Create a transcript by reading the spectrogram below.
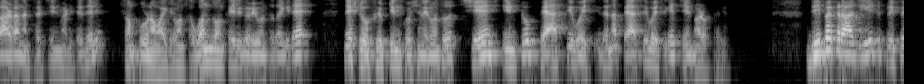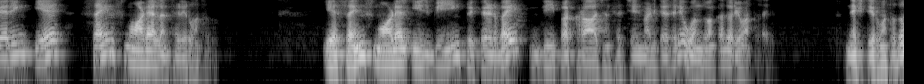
garden ಅಂತ ಹೇಳಿ ಚೇಂಜ್ ಮಾಡಿದೆ ಇಲ್ಲಿ ಸಂಪೂರ್ಣವಾಗಿರುವಂತ ಒಂದು ಅಂಕ ಇಲ್ಲಿ ದೊರೆಯುವಂತದ್ದಾಗಿದೆ. ನೆಕ್ಸ್ಟ್ ಫಿಫ್ಟೀನ್ ಕ್ವಶನ್ ಇರುವಂತದ್ದು ಚೇಂಜ್ ಇಂಟು ಪ್ಯಾಸಿವ್ ವೈಸ್. ಇದನ್ನ ಪ್ಯಾಸಿವ್ ವೈಸ್ಗೆ ಚೇಂಜ್ ಮಾಡಬೇಕಾಗಿದೆ. Deepak Raj is preparing a science model ಅಂತ ಹೇಳಿರುವಂಥದ್ದು. A science model is being prepared by Deepak Raj ಅಂತ ಚೇಂಜ್ ಮಾಡಿದ್ದೆ ಅದರಲ್ಲಿ ಒಂದು ಅಂಕ ದೊರೆಯುವಂಥದ್ದಾಗಿದೆ. ನೆಕ್ಸ್ಟ್ ಇರುವಂಥದ್ದು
